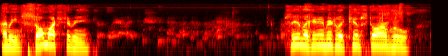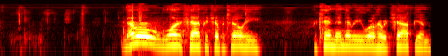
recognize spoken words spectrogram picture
I mean so much to me. Seeing like an individual like Tim Storm who never won a championship until he became the NWA World Heavyweight Champion.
